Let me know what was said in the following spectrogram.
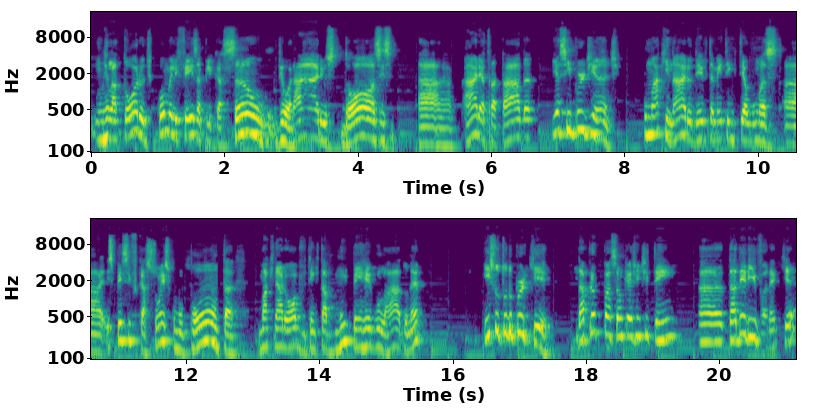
um relatório de como ele fez a aplicação, de horários, doses, a área tratada e assim por diante. O maquinário dele também tem que ter algumas uh, especificações, como ponta. O maquinário, óbvio, tem que estar tá muito bem regulado, né? Isso tudo por quê? Da preocupação que a gente tem uh, da deriva, né? Que é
